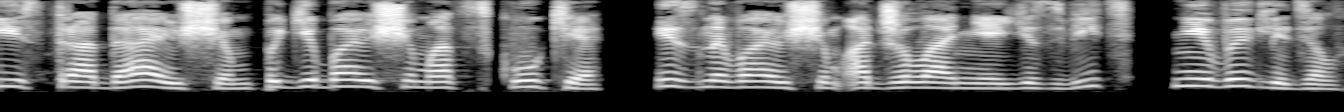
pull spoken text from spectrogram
И страдающим, погибающим от скуки, изнывающим от желания язвить, не выглядел.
